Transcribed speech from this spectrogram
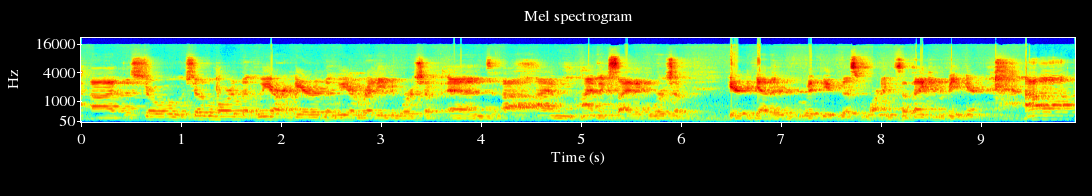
uh, to show show the Lord that we are here, that we are ready to worship, and uh, I'm I'm excited to worship here together with you this morning. So thank you for being here. Uh,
